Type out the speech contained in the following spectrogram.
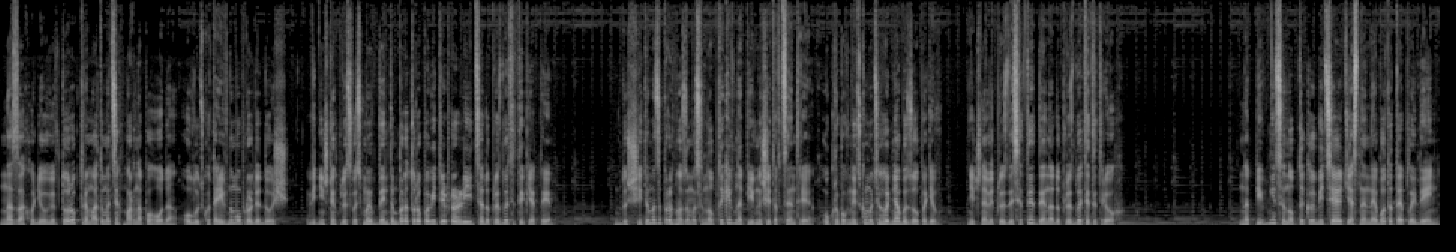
На заході у вівторок триматиметься хмарна погода. У Луцьку та Рівному пройде дощ. Від нічних плюс 8 в день температура повітря прогріється до плюс 25. Дощитиме за прогнозами синоптиків на півночі та в центрі. У Кропивницькому цього дня без опадів. Нічна від плюс 10, денна до плюс 23. На півдні синоптики обіцяють ясне небо та теплий день.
